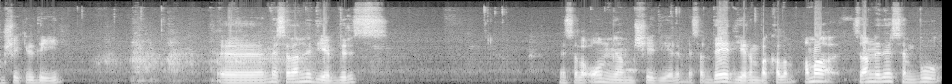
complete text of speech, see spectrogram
bu şekil değil. Ee, mesela ne diyebiliriz? Mesela olmayan bir şey diyelim. Mesela D diyelim bakalım. Ama zannedersem bu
